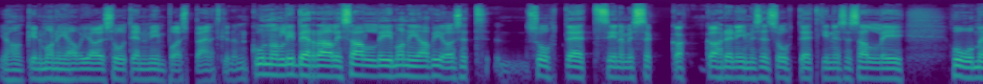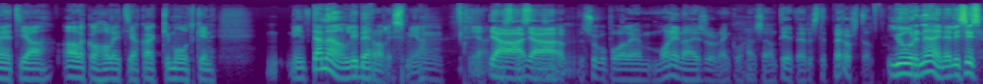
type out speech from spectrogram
johonkin moniavioisuuteen ja niin poispäin. Että kunnon liberaali sallii moniavioiset suhteet siinä, missä kahden ihmisen suhteetkin, ja se sallii huumeet ja alkoholit ja kaikki muutkin. Niin tämä on liberalismia. Mm. Ja, ja, ja sukupuolien moninaisuuden, kunhan se on tieteellisesti perusteltu. Juuri näin. Eli siis,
